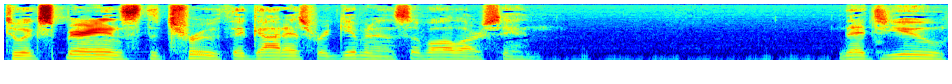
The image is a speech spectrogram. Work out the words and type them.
to experience the truth that God has forgiven us of all our sin, that you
